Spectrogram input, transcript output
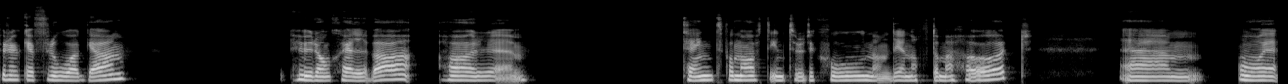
brukar fråga hur de själva har ehm, tänkt på matintroduktion, om det är något de har hört. Ehm, och eh,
